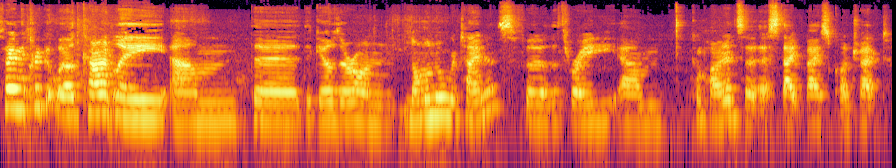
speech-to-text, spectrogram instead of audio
So in the cricket world, currently um, the the girls are on nominal retainers for the three um, components: a, a state-based contract,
